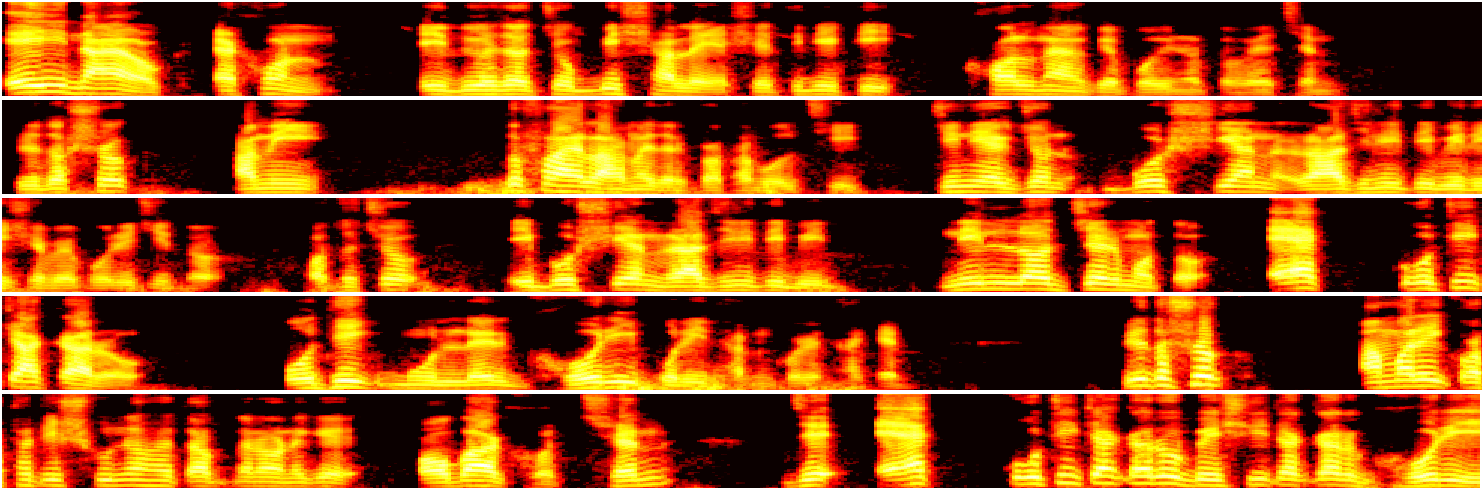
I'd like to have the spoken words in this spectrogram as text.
এই নায়ক এখন, এই দুই সালে এসে তিনি একটি খলনায়কে পরিণত হয়েছেন। প্রিয় দর্শক, আমি তোফায়েল আহমেদের কথা বলছি। যিনি একজন বর্ষিয়ান রাজনীতিবিদ হিসেবে পরিচিত। অথচ এই বর্ষিয়ান রাজনীতিবিদ নির্লজ্জের মতো এক কোটি টাকারও অধিক মূল্যের ঘড়ি পরিধান করে থাকেন। প্রিয় দর্শক আমার এই কথাটি শুনে হয়তো আপনারা অনেকে অবাক হচ্ছেন যে এক কোটি টাকারও বেশি টাকার ঘড়ি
